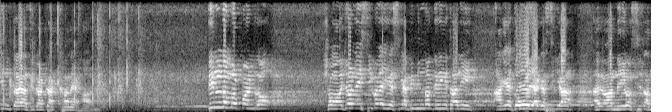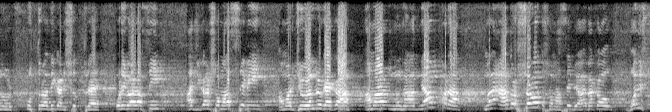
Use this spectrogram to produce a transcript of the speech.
চিন্তায় আজকাল ডাকখানে হান। তিন নম্বর পয়েন্ট সমাজৰ ৰেচি কৰি গেছিয়া বিভিন্ন গৃহী থানি আগে দৌয়া গেছিয়া নিয়সি তানুর উত্তরাধিকারী সূত্রে পরিবার আছি। আজিকার সমাজসেবী আমার যুগেন্দ্র কাকা আমার মুহা নাম করা মানে আদর্শগত সমাজসেবী কেউ বলিষ্ঠ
